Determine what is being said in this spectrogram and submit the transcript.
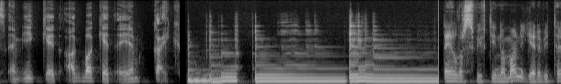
sme.agba.am կայք։ Taylor Swift-ի նման երևի թե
